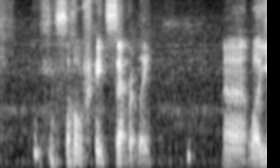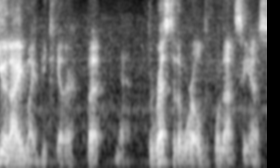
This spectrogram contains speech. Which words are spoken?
Celebrate separately. Uh, well, you and I might be together, but Yeah. the rest of the world will not see us.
